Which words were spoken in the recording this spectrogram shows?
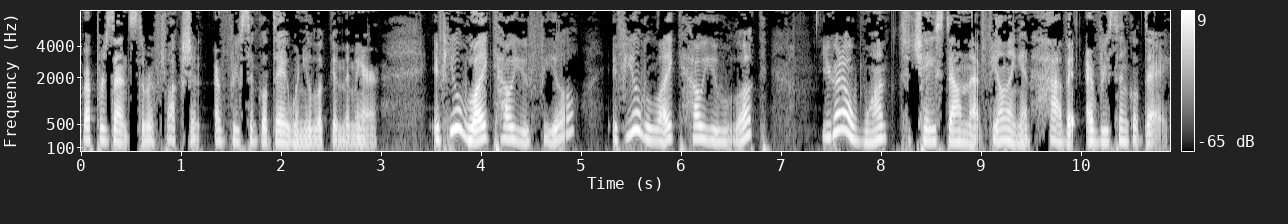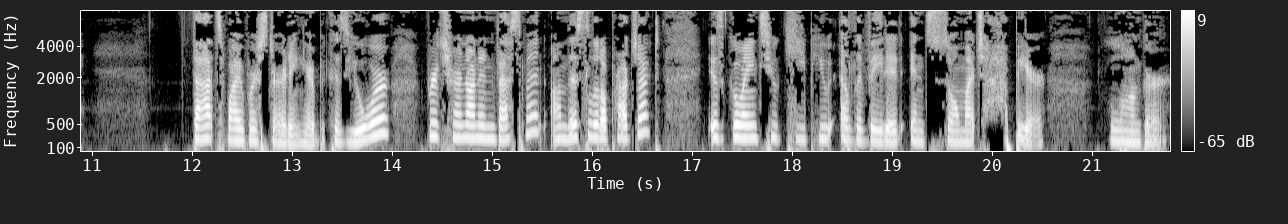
represents the reflection every single day when you look in the mirror. If you like how you feel, if you like how you look, you're going to want to chase down that feeling and have it every single day. That's why we're starting here because your return on investment on this little project is going to keep you elevated and so much happier longer.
